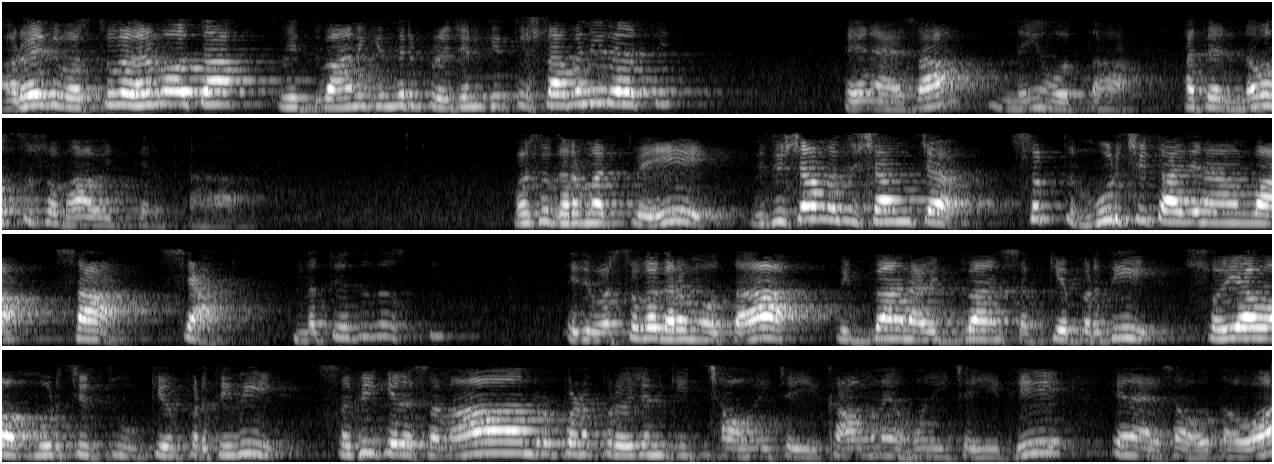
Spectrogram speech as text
और यदि वस्तु का धर्म होता तो विद्वान के अंदर प्रयोजन की तृष्ठा बनी रहती। लेकिन ऐसा नहीं होता। अतः न वस्तु स्वभाव वस्तु धर्म ही विदुषा विदुषाम सुप्त मूर्छितादिना वा सा न यदि वस्तु का धर्म होता, विद्वान अविद्वान सबके प्रति सोया व मूर्छित के प्रति भी सभी के लिए समान रूपण प्रयोजन की इच्छा होनी चाहिए कामना होनी चाहिए थी ऐसा होता हुआ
